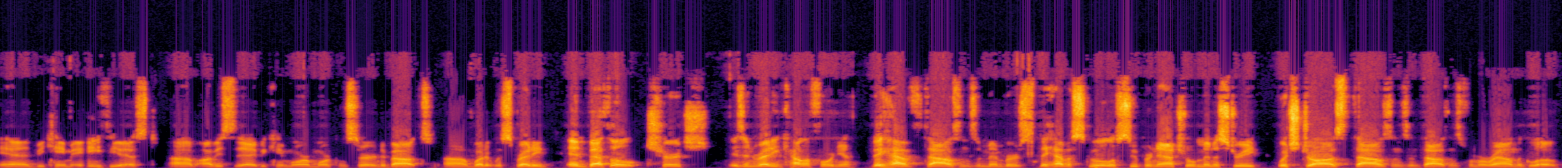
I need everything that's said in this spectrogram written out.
and became atheist, um, obviously I became more and more concerned about um, what it was spreading. And Bethel Church is in Redding, California. They have thousands of members. They have a school of supernatural ministry, which draws thousands and thousands from around the globe.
